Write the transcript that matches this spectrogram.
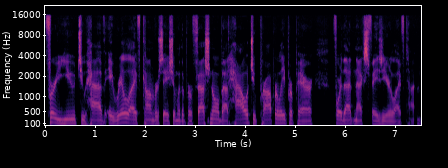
for you to have a real life conversation with a professional about how to properly prepare for that next phase of your lifetime.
